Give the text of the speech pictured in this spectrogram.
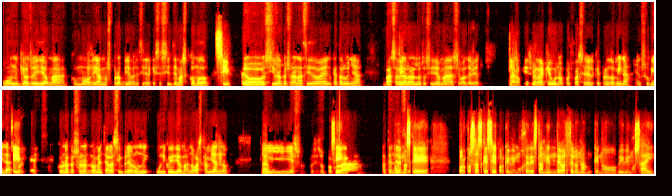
un que otro idioma como, digamos, propio, es decir, el que se siente más cómodo. Sí. Pero si una persona ha nacido en Cataluña, va a saber hablar los dos idiomas igual de bien. Claro. es verdad que uno pues va a ser el que predomina en su vida, porque con una persona normalmente hablas siempre un único idioma, no vas cambiando. Y, eso, pues es un poco la, tendencia. Además que por cosas que sé, porque mi mujer es también de Barcelona, aunque no vivimos ahí,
